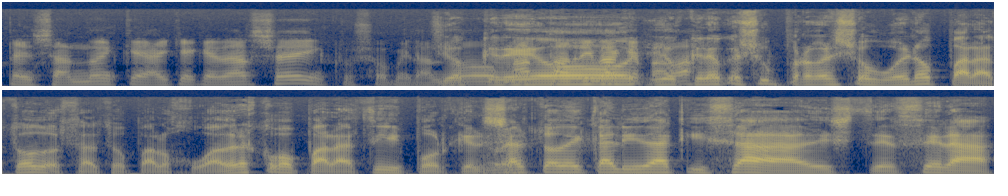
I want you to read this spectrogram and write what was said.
pensando en que hay que quedarse incluso mirando Yo más para creo, arriba que para yo abajo. creo que es un progreso bueno para todos, tanto para los jugadores como para ti, porque el Hombre. salto de calidad quizá de tercera,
